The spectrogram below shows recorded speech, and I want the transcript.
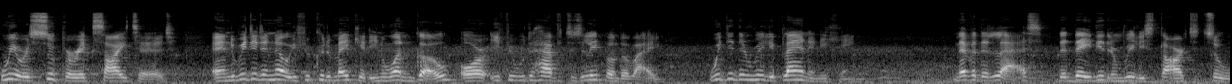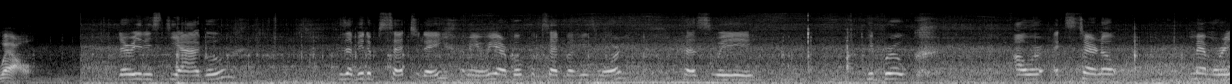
We were super excited and we didn't know if we could make it in one go or if we would have to sleep on the way. We didn't really plan anything. Nevertheless, the day didn't really start too well. There it is Tiago. He's a bit upset today. I mean, we are both upset, but he's more because we he broke our external memory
